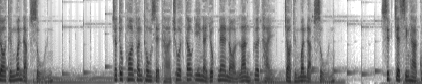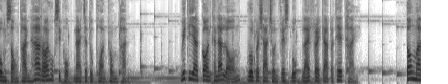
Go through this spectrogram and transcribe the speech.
จอถึงวันดับศูนย์จตุพรฟันธงเศรษฐาชวดเก้าอี้นายกแน่นอนลั่นเพื่อไทย จอถึงวันดับศูนย์17 สิงหาคม 2566 นายจตุพรพรหมพันธ์ วิทยากรคณะหลอม รวมประชาชน Facebook ไลฟ์รายการประเทศไทย ต้องมา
